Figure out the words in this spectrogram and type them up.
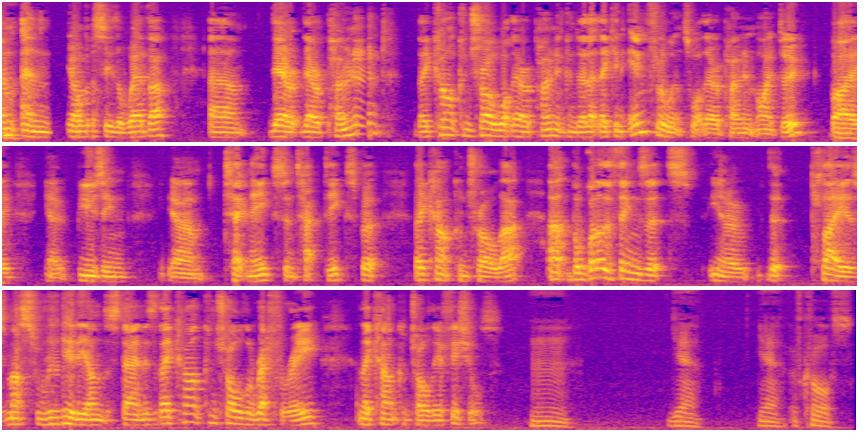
And, and you know, obviously the weather, um, their their opponent, they can't control what their opponent can do. That they can influence what their opponent might do by you know using um, techniques and tactics, but they can't control that. Uh, but one of the things that's you know that players must really understand is that they can't control the referee and they can't control the officials. Yeah, yeah, of course,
